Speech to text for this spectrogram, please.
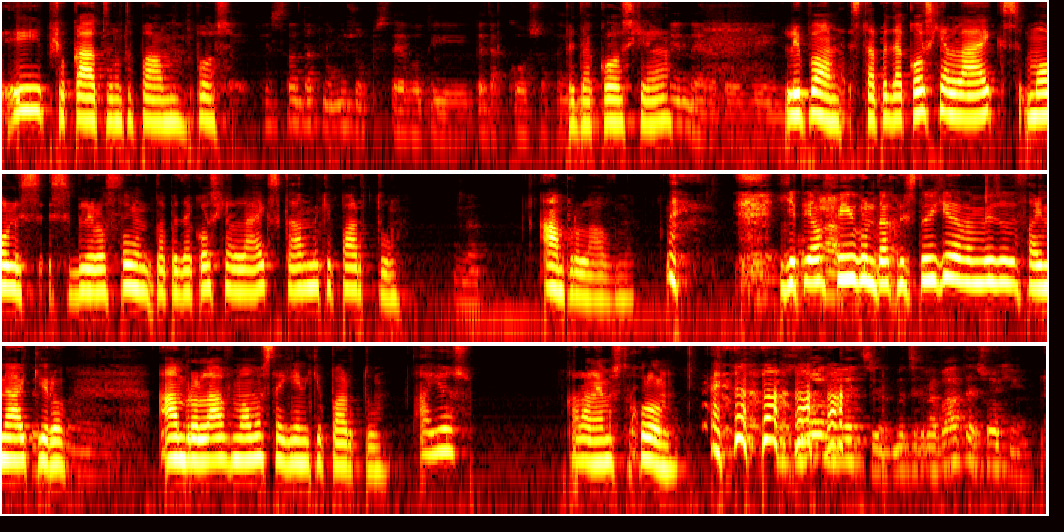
ή πιο κάτω να το πάμε, πώς, Για στάνταρτ νομίζω πιστεύω ότι 500 θα είναι. 500 ε. Ε, ναι ρε παιδί. Λοιπόν, στα 500 likes, μόλις συμπληρωθούν τα 500 likes, κάνουμε και part 2. Ναι. Αν προλάβουμε. Γιατί αν φύγουν τα Χριστούγεννα νομίζω ότι θα είναι άκυρο. Αν προλάβουμε όμως θα γίνει και part 2. Αλλιώς, καλά να είμαστε του χρόνου. Το χρόνο έτσι, με τις γραβάτες, όχι. Με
